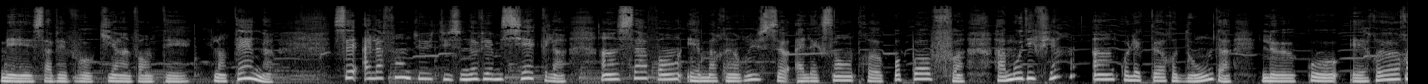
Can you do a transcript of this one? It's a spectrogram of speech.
Mais savez-vous qui a inventé l'antenne? C'est à la fin du 19e siècle, un savant et marin russe, Alexandre Popov, a modifié un collecteur d'ondes, le co-erreur,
